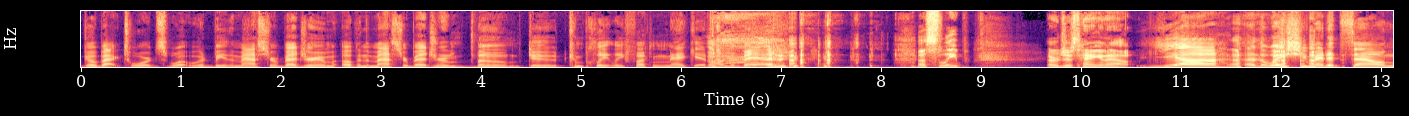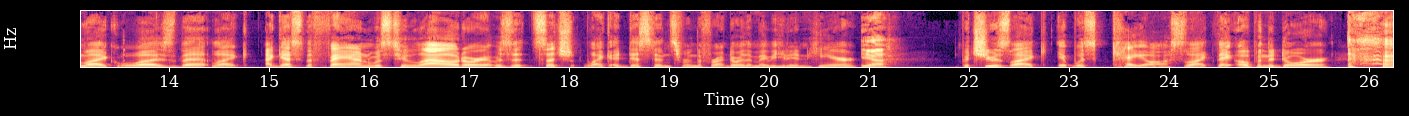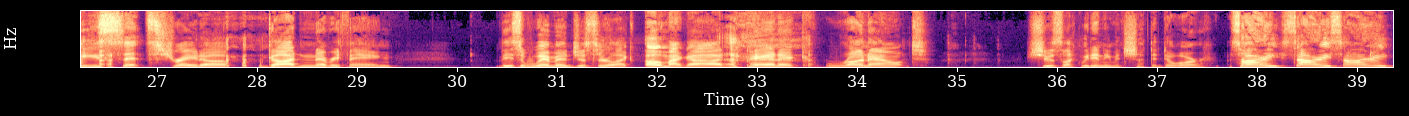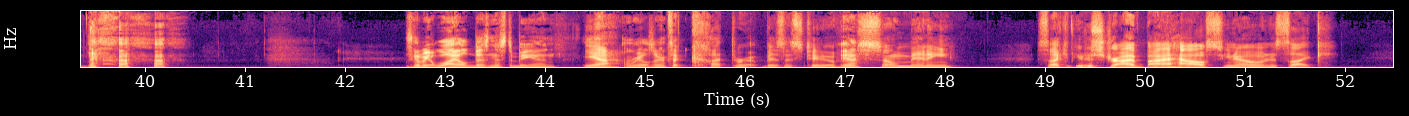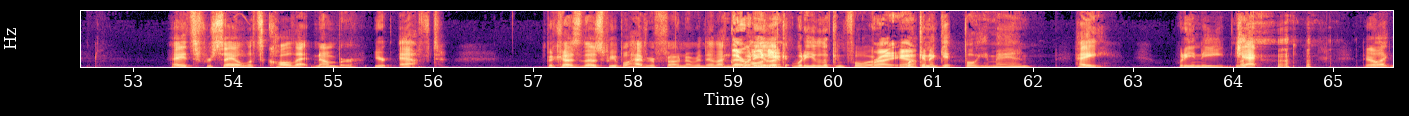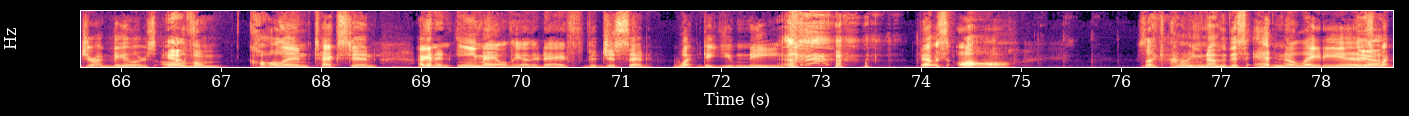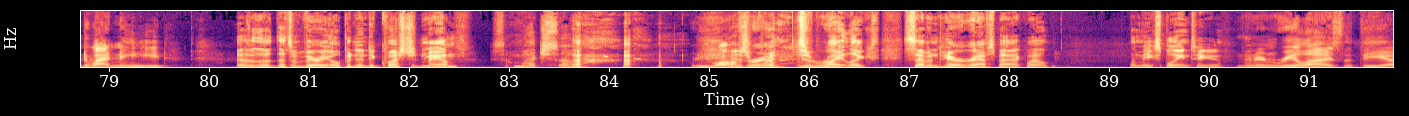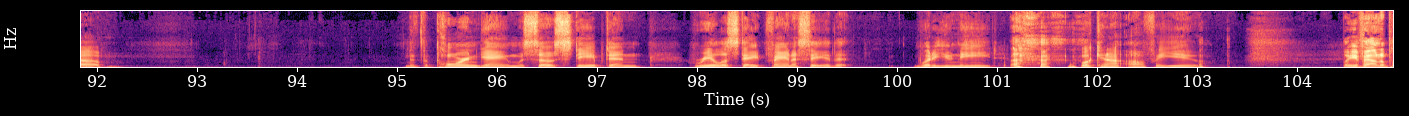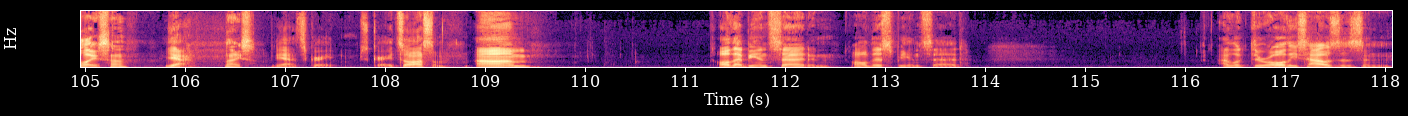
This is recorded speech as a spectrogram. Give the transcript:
go back towards what would be the master bedroom, open the master bedroom, boom, dude, completely fucking naked on the bed. Asleep or just hanging out? yeah, uh, the way she made it sound like was that like I guess the fan was too loud or it was at such like a distance from the front door that maybe he didn't hear. Yeah. but she was like it was chaos like they open the door he sits straight up god and everything these women just are like oh my god panic run out she was like we didn't even shut the door sorry sorry sorry. It's going to be a wild business to be in. yeah. A realtor. it's a cutthroat business too. Yeah. there's so many. It's like if you just drive by a house you know and it's like hey it's for sale. Let's call that number. You're effed. Because those people have your phone number. They're like They're what are you what are you looking for? Right, yeah. what can i get for you man? Hey what do you need? Jack? They're like drug dealers. All Yeah. of them call in text in i got an email the other day that just said what do you need that was all it's like i don't even know who this edna lady is Yeah. what do i need That's a, that's a very open ended question, ma'am. so much so what are you You offering just, write, just write like seven paragraphs back. Well, let me explain to you. I didn't realize that the uh, that the porn game was so steeped in real estate fantasy that what do you need? what can I offer you? Well, you found a place, huh? Yeah, Nice. yeah, it's great. It's great. It's awesome. Um, all that being said, and all this being said, I looked through all these houses and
